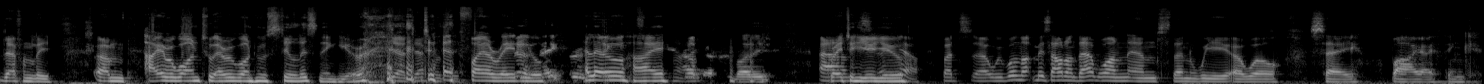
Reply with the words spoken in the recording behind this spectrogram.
definitely. Um, Hi everyone to everyone who's still listening here. Yeah, definitely. Fire Radio. thanks for- Hello, thank hi. Up, everybody. Great to And, hear uh, you. Yeah, but uh, we will not miss out on that one, and then we uh, will say bye. I think.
